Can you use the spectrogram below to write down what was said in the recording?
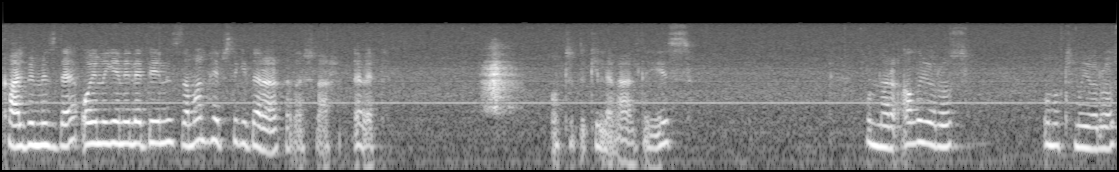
Kalbimizde oyunu yenilediğiniz zaman hepsi gider arkadaşlar. Evet. 32 leveldeyiz. Bunları alıyoruz. Unutmuyoruz.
